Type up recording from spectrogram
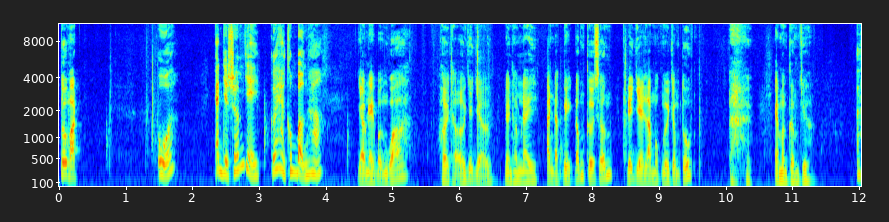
Tôi Mạch Ủa Anh về sớm vậy? Cửa hàng không bận hả? Dạo này bận quá. Hơi thở với vợ Nên hôm nay anh đặc biệt đóng cửa sớm Để về làm một người chồng tốt. À, Em ăn cơm chưa? À,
